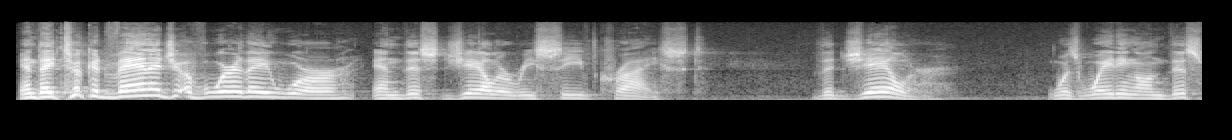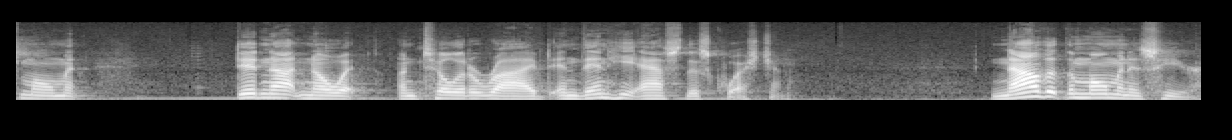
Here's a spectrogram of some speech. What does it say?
And they took advantage of where they were, and this jailer received Christ. The jailer was waiting on this moment, did not know it, until it arrived. And then he asked this question Now that the moment is here,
